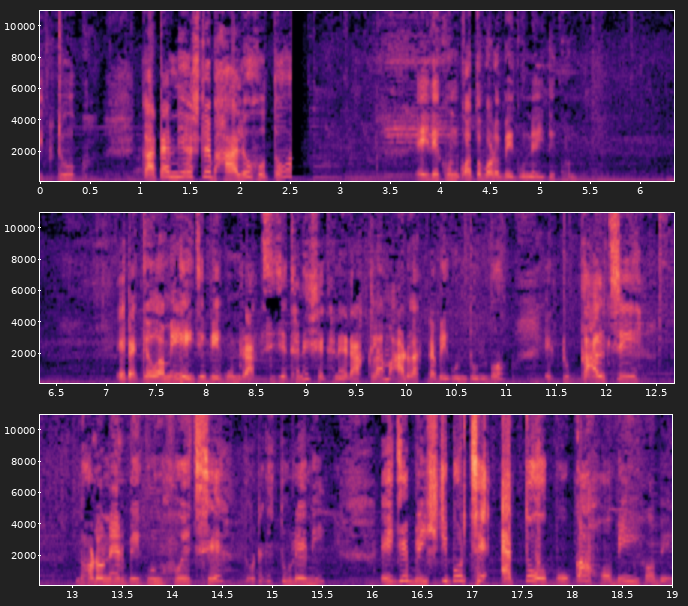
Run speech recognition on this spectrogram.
একটু কাটা নিয়ে আসলে ভালো হতো। এই দেখুন কত বড় বেগুন, এই দেখুন। এটাকেও আমি এই যে বেগুন রাখছি যেখানে, সেখানে রাখলাম। আরও একটা বেগুন তুলব। একটু কালচে ধরনের বেগুন হয়েছে ওটাকে তুলে নিই এই যে বৃষ্টি পড়ছে, এত পোকা হবেই হবে।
